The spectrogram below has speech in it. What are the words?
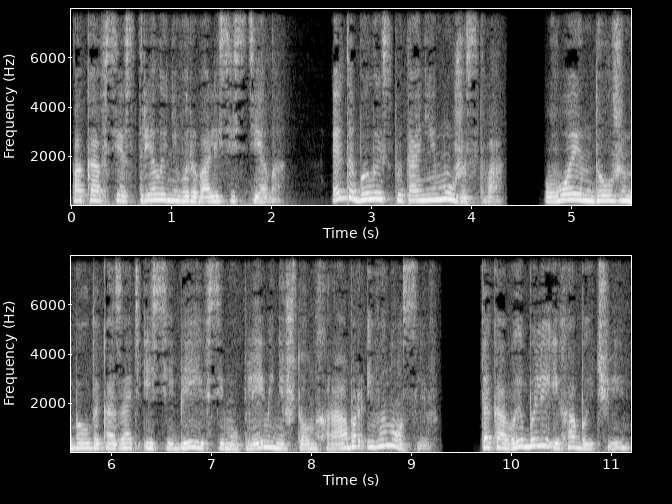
пока все стрелы не вырывались из тела. Это было испытание мужества. Воин должен был доказать и себе, и всему племени, что он храбр и вынослив. Таковы были их обычаи.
